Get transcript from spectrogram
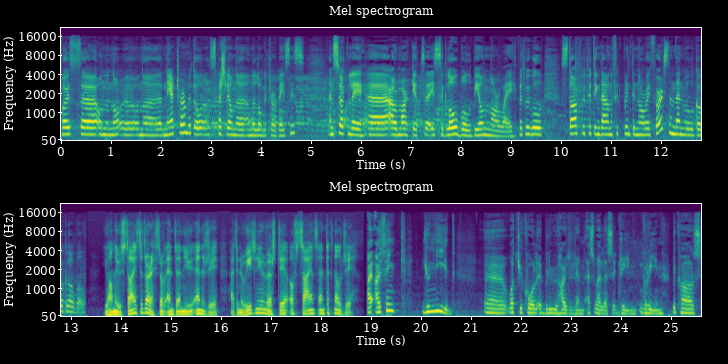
both on the no on a near term, but especially on a on a longer term basis. And certainly, uh, our market is global beyond Norway. But we will start with putting down a footprint in Norway first, and then we will go global. Johan Hustad is the director of NTNU Energy at the Norwegian University of Science and Technology. I, I think you need uh, what you call a blue hydrogen as well as a green, green because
